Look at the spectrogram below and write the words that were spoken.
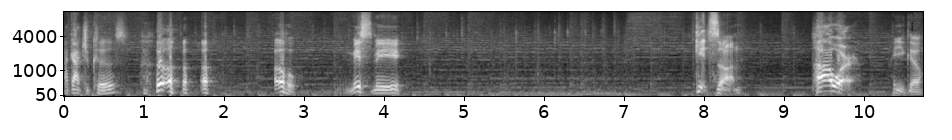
I got you, cuz. oh, miss me. Get some. Power. Here you go.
